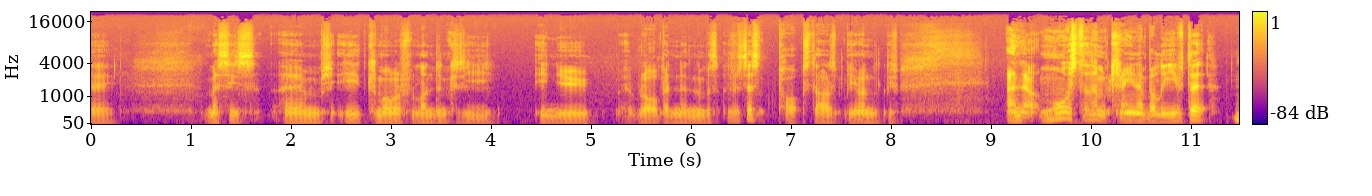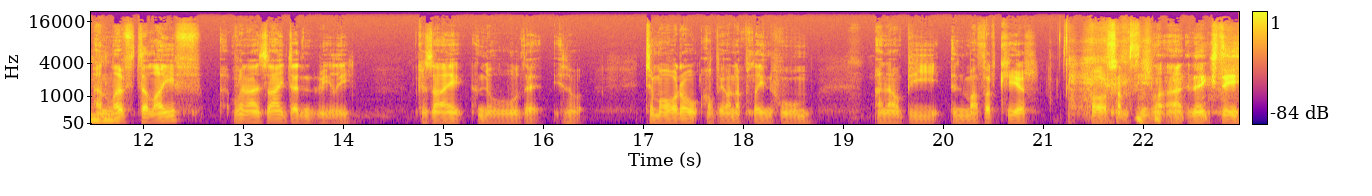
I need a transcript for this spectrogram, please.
uh, missus. Um, she, he'd come over from London because he he knew Robin and there was, it was just pop stars beyond belief. And uh, most of them kind of believed it Mm-hmm. and lived the life, whereas I didn't really, because I know that you know tomorrow I'll be on a plane home and I'll be in Mothercare or something like that the next day.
